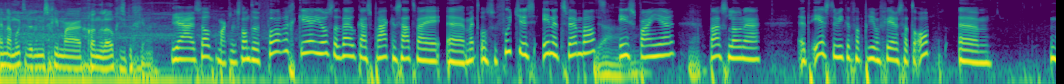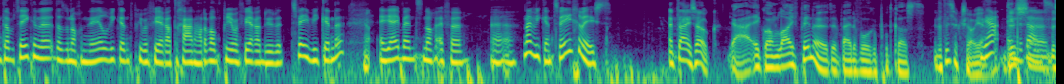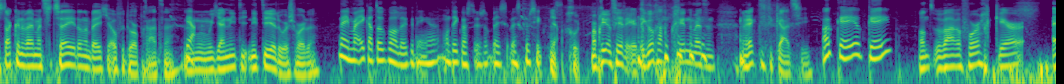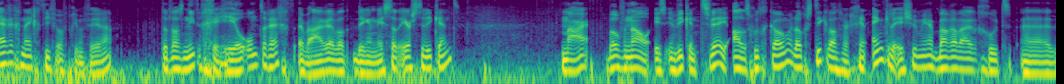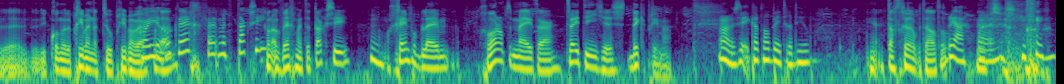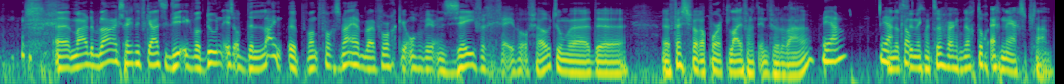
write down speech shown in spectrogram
En dan moeten we er misschien maar chronologisch beginnen. Ja, is wel het makkelijkst. Want de vorige keer, Jos, dat wij elkaar spraken, zaten wij eh, met onze voetjes in het zwembad Ja. in Spanje, Ja. Barcelona. Het eerste weekend van Primavera zat erop. Ehm, dat betekende dat we nog een heel weekend Primavera te gaan hadden. Want Primavera duurde twee weekenden. Ja. En jij bent nog even eh, naar weekend 2 geweest. En Thijs ook. Ja, ik kwam live binnen de- bij de vorige podcast. Dat is ook zo, ja. Ja, dus, inderdaad. eh, dus daar kunnen wij met z'n tweeën dan een beetje over doorpraten. Ja. Dan moet jij niet, niet worden. Nee, maar ik had ook wel leuke dingen. Want ik was dus best, best Secret. Ja, goed. Maar Primavera eerst. Ik wil graag beginnen met een, een rectificatie. Oké, oké. Want we waren vorige keer erg negatief over Primavera. Dat was niet geheel onterecht. Er waren wat dingen mis dat eerste weekend. Maar bovenal is in weekend 2 alles goed gekomen. Logistiek was er geen enkele issue meer. Barren waren goed. Eh, de- die konden er prima naartoe. Prima weg Kon je vandaan. ook weg met de taxi? Ik kon ook weg met de taxi. Hm. Geen probleem. Gewoon op de meter. Twee tientjes. Dikke prima. Oh, dus ik had wel een betere deal. Ja, 80 euro betaald, toch? Ja, maar. Eh, maar de belangrijkste rectificatie die ik wil doen is op de line-up. Want volgens mij hebben wij vorige keer ongeveer een 7 gegeven of zo. Toen we de eh, festivalrapport live aan het invullen waren. ja. ja en dat klopt. vind ik met terugwerkende dag toch echt nergens op staan.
